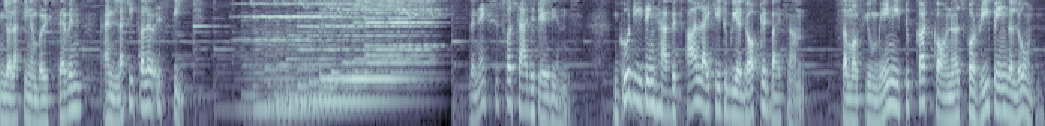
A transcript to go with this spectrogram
Your lucky number is 7 and lucky color is peach. The next is for Sagittarians. Good eating habits are likely to be adopted by some. Some of you may need to cut corners for repaying a loan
